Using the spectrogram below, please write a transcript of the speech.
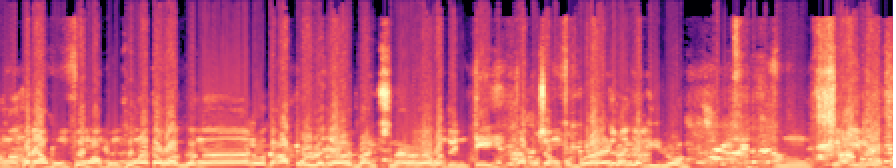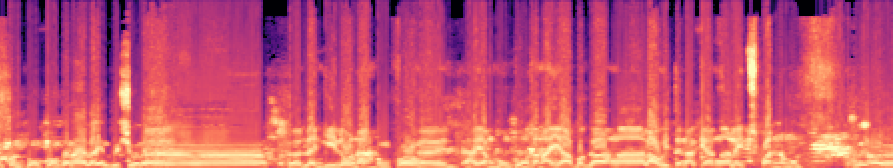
ang kwan ang pungpong, ang pungpong na tawag ang ah, ano gakapol ba dyan? ah, bunch na. Uh, ah. 120. Tapos ang food Ora kang na kilo. ang Ah, kilo. kung pungpong tanay lain presyo na sa Uh, lain kilo na. Pungpong. Eh, ay ang pungpong tanaya baga ang ah, lawid na kaya ang ah, lifespan na mo. ah,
